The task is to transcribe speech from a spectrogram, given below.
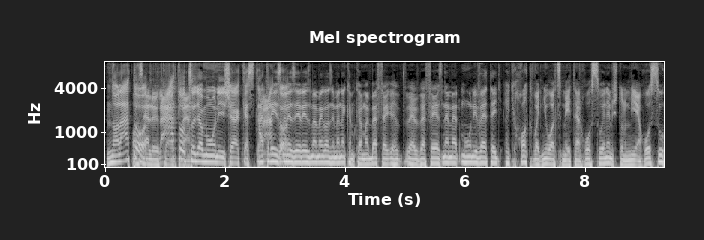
Na az látod? előkertben. Látod, hogy a Móni is elkezdte? Hát látod? részben ezért részben meg azért, mert nekem kell majd befe- befejeznem, mert Móni vett egy, egy 6 vagy 8 méter hosszú, én nem is tudom milyen hosszú,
